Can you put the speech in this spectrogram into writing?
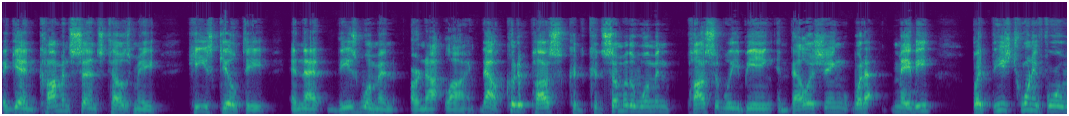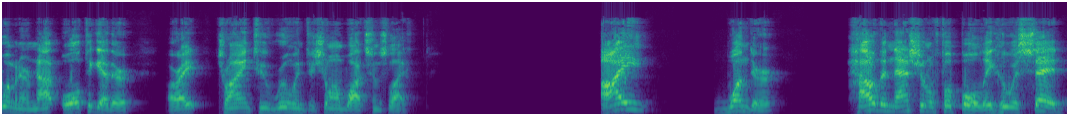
again, common sense tells me he's guilty and that these women are not lying. Now, could it poss- could could some of the women possibly being embellishing what maybe, but these 24 women are not all together, all right, trying to ruin Deshaun Watson's life. I wonder how the National Football League, who has said,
